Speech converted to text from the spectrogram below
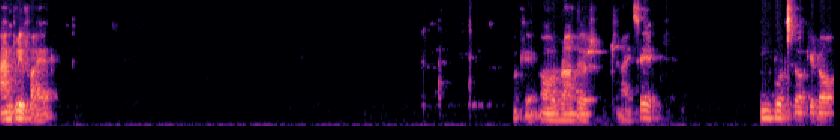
amplifier okay, or rather, can I say input circuit of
